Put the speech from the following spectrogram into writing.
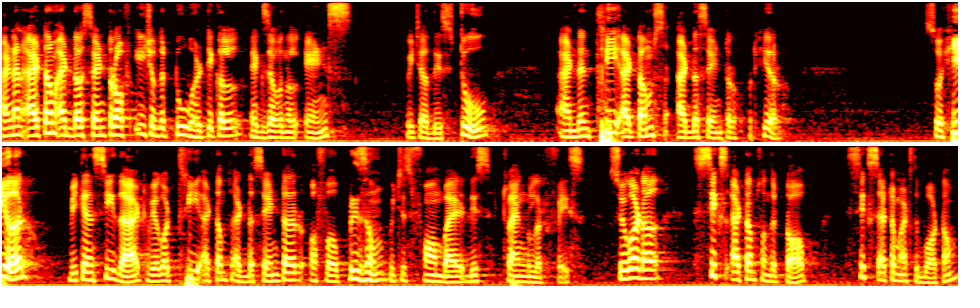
and an atom at the center of each of the two vertical hexagonal ends which are these two and then 3 atoms at the center over here. So, here we can see that we have got 3 atoms at the center of a prism which is formed by this triangular face. So, you got a 6 atoms on the top, 6 atom at the bottom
